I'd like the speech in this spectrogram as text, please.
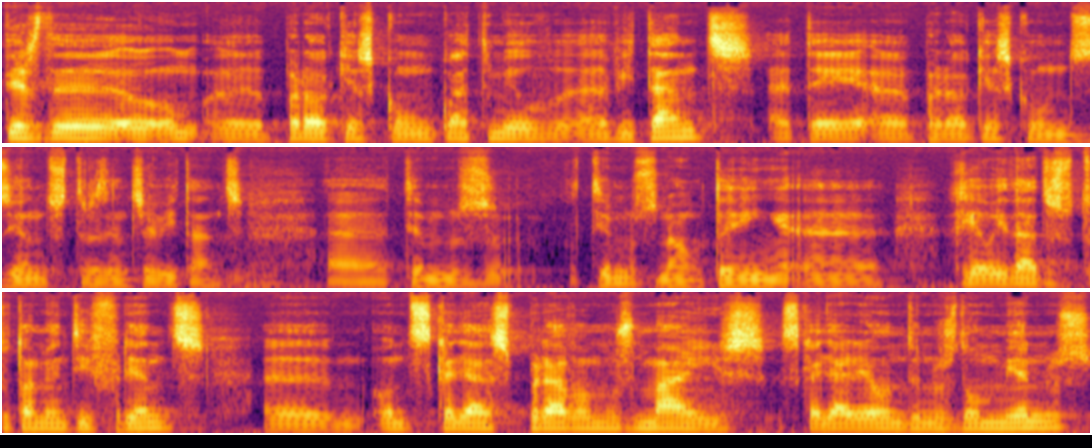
Desde uh, paróquias com 4 mil habitantes até uh, paróquias com 200, 300 habitantes. Uh, temos, temos, não, tem realidades totalmente diferentes, onde se calhar esperávamos mais, se calhar é onde nos dão menos,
